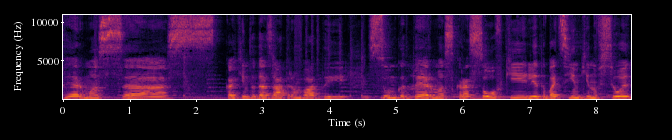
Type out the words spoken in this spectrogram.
термос э, с каким-то дозатором воды, сумка термос, кроссовки или это ботинки, но все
